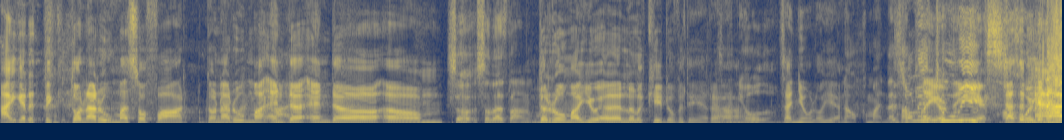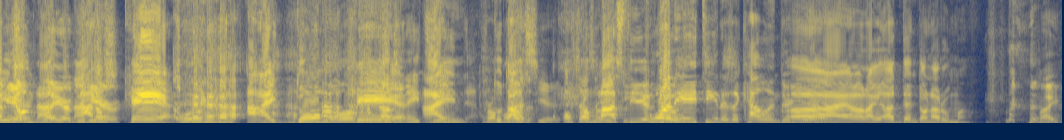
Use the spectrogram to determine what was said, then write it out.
I gotta pick Donnarumma so far. Donnarumma and uh, and uh, um, So, so that's on the Roma you uh, little kid over there. Uh, Zaniolo. Zaniolo, yeah. No, come on. That's It's not only player two of the year. weeks. Doesn't We're gonna have young Not- player of the I year. don't care. I don't Oh, care. 2018. I, From 2000 last year. Oh, from last 2018. year. 2018 is a calendar year. All right, all right. Uh, then Donnarumma. Like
